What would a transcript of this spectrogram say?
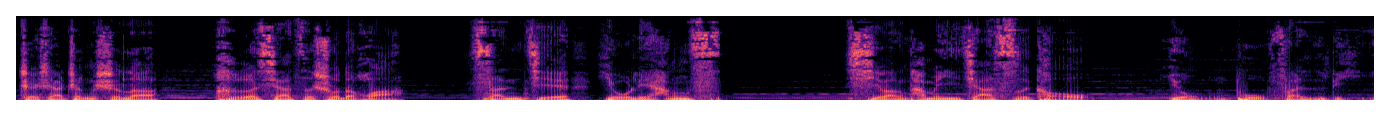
这下证实了何瞎子说的话：三姐有两死，希望他们一家四口永不分离。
